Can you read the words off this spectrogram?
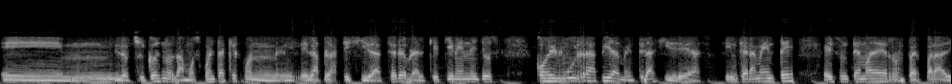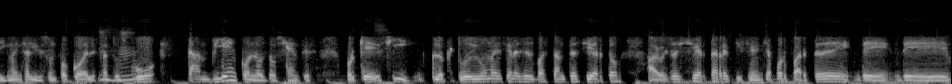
Eh, los chicos nos damos cuenta que con eh, la plasticidad cerebral que tienen ellos, cogen muy rápidamente las ideas. Sinceramente, es un tema de romper paradigma y salirse un poco del status quo, también con los docentes. Porque sí, lo que tú digo, mencionas es bastante cierto. A veces hay cierta reticencia por parte de, de, de,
